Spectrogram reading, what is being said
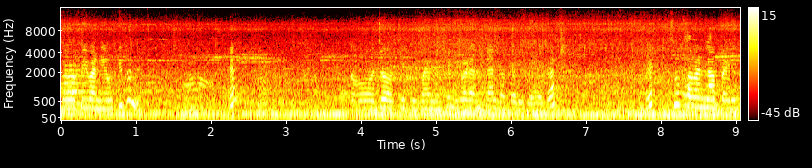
દવા પીવાની એવું કીધું ને? હે। તો જો ચીકુભાઈને છે ને ગળામાં ચાંદા પડી ગયા હતા. હે? શું ખાવાની ના પાડી?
